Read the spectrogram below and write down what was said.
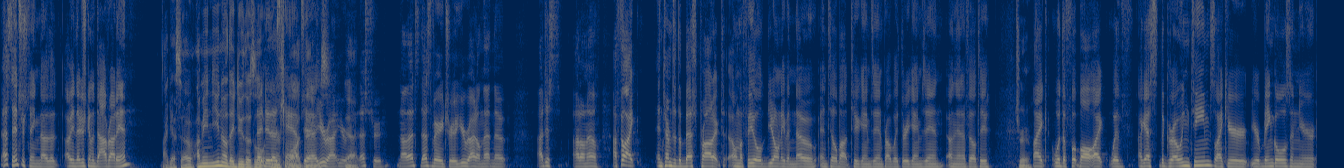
That's interesting though. That I mean, they're just gonna dive right in. I guess so. I mean, you know, they do those They do those camps. Yeah, things. you're right. You're Yeah. right. That's true. No, that's that's very true. You're right on that note. I just I don't know. I feel like in terms of the best product on the field, you don't even know until about two games in, probably three games in on the NFL too. True. Like with the football, like with I guess the growing teams, like your your Bengals and your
